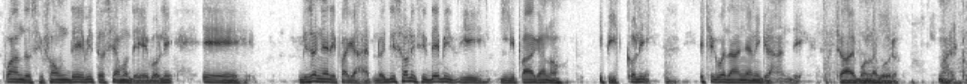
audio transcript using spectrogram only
quando si fa un debito siamo deboli e bisogna ripagarlo e di solito i debiti li pagano i piccoli e ci guadagnano i grandi. Ciao e buon lavoro. Marco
